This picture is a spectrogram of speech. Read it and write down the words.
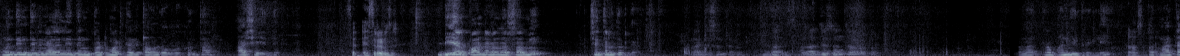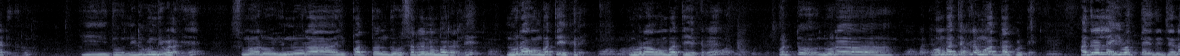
ಮುಂದಿನ ದಿನಗಳಲ್ಲಿ ಇದನ್ನು ದೊಡ್ಡ ಮಟ್ಟದಲ್ಲಿ ತಗೊಂಡು ಹೋಗ್ಬೇಕು ಅಂತ ಆಸೆ ಇದೆ. ಸರ್ ಹೆಸರು sir? D R Panduranga Swamy Chitradurga. ನಮ್ಮ ಹತ್ರ ಬಂದಿದ್ರು ಇಲ್ಲಿ. ಅವ್ರು ಮಾತಾಡಿದರು. ಈ ಇದು ನಿಡುಗುಂದಿ ಒಳಗೆ ಸುಮಾರು ಇನ್ನೂರ ಇಪ್ಪತ್ತೊಂದು ಸರ್ವೆ ನಂಬರಲ್ಲಿ ನೂರ ಒಂಬತ್ತು ಎಕರೆ ನೂರ ಒಂಬತ್ತು ಎಕರೆ ಒಟ್ಟು ನೂರ ಒಂಬತ್ತು ಎಕರೆ ಮೂವತ್ನಾಲ್ಕು ಕುಂಟೆ ಅದರಲ್ಲಿ ಐವತ್ತೈದು ಜನ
